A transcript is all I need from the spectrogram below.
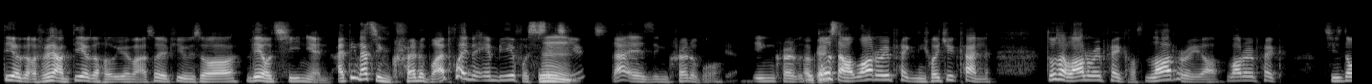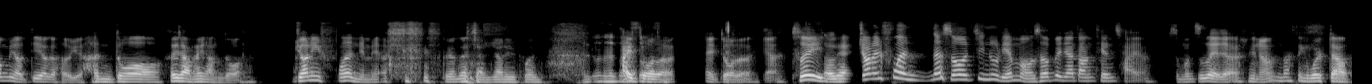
第二个，我想第二个合约嘛，所以譬如说六七年，I think that's incredible. I played in the NBA for six years. That is incredible, incredible. 多少 lottery pick？你回去看，多少 lottery pick？lottery 啊，lottery pick 其实都没有第二个合约，很多，非常非常多。Johnny Flynn 有没有？不要再讲 Johnny Flynn，很多人太多了，太多了呀。Yeah. 所以 OK Johnny Flynn 那时候进入联盟的时候被人家当天才啊，什么之类的，You know nothing worked out，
